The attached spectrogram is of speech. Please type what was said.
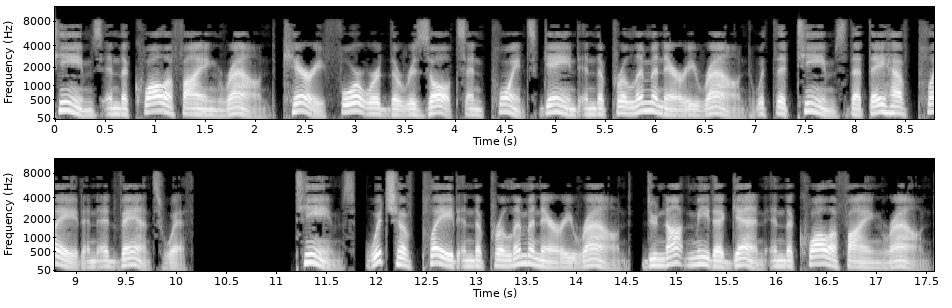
Teams in the qualifying round carry forward the results and points gained in the preliminary round with the teams that they have played and advance with. Teams, which have played in the preliminary round, do not meet again in the qualifying round.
